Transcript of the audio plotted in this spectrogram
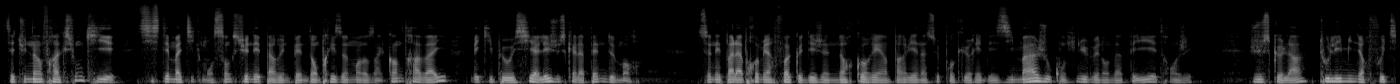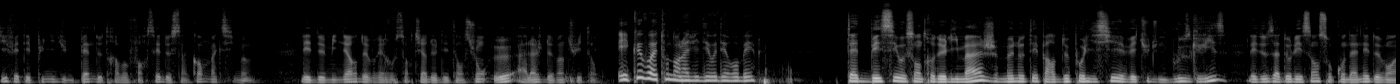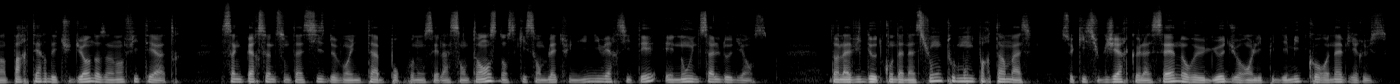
C'est une infraction qui est systématiquement sanctionnée par une peine d'emprisonnement dans un camp de travail, mais qui peut aussi aller jusqu'à la peine de mort. Ce n'est pas la première fois que des jeunes nord-coréens parviennent à se procurer des images ou contenus venant d'un pays étranger. Jusque-là, tous les mineurs fautifs étaient punis d'une peine de travaux forcés de 5 ans maximum. Les deux mineurs devraient ressortir de détention, eux, à l'âge de 28 ans. Et que voit-on dans la vidéo dérobée Tête baissée au centre de l'image, menottés par deux policiers et vêtus d'une blouse grise, les deux adolescents sont condamnés devant un parterre d'étudiants dans un amphithéâtre. Cinq personnes sont assises devant une table pour prononcer la sentence dans ce qui semble être une université et non une salle d'audience. Dans la vidéo de condamnation, tout le monde porte un masque, ce qui suggère que la scène aurait eu lieu durant l'épidémie de coronavirus.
